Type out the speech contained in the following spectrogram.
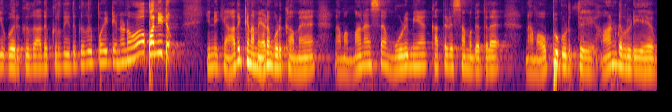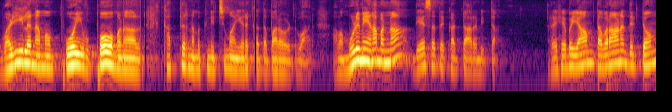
ஈகோ இருக்குது அது இருக்குது இது இருக்குது போயிட்டு என்னென்னவோ பண்ணிட்டோம். இன்றைக்கி அதுக்கு நம்ம இடம் கொடுக்காம நம்ம மனசை முழுமையாக கத்தடி சமூகத்தில் நம்ம ஒப்பு கொடுத்து ஆண்டவருடைய வழியில் நம்ம போய் போவோமானால் கத்தர் நமக்கு நிச்சயமாக இறக்கத்தை பரவிடுவார் அவன் முழுமையாக என்ன பண்ணான் தேசத்தை கட்ட ஆரம்பித்தான். ரெஹபயாம் தவறான திட்டம்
